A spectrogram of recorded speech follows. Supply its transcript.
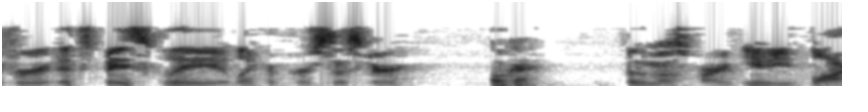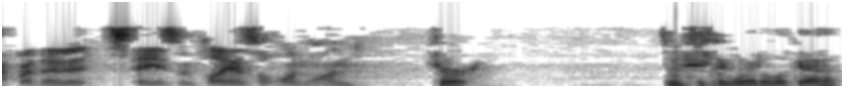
2-2 for, it's basically like a persister, Okay, for the most part. You know, you block with it, it stays in play as a 1-1. sure. It's an interesting way to look at it.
